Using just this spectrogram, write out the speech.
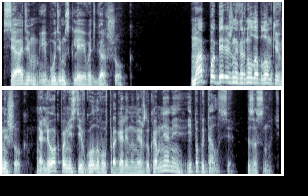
Сядем и будем склеивать горшок». Маппо бережно вернул обломки в мешок, лег, поместив голову в прогалину между камнями, и попытался заснуть.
